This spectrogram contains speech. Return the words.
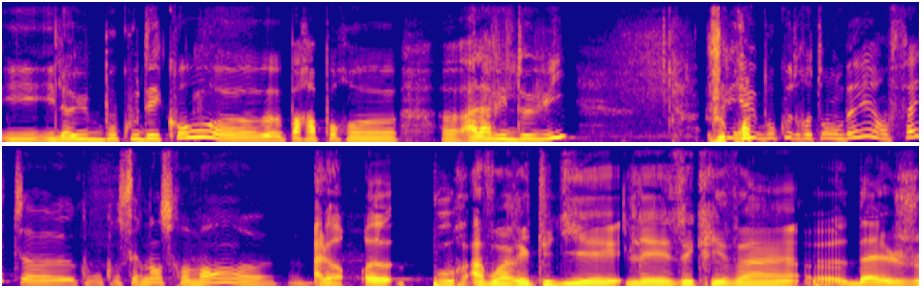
il a eu beaucoup d'écho euh, par rapport à la ville de Oui je crois... Il y a eu beaucoup de retombées, en fait, concernant ce roman Alors, pour avoir étudié les écrivains belges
